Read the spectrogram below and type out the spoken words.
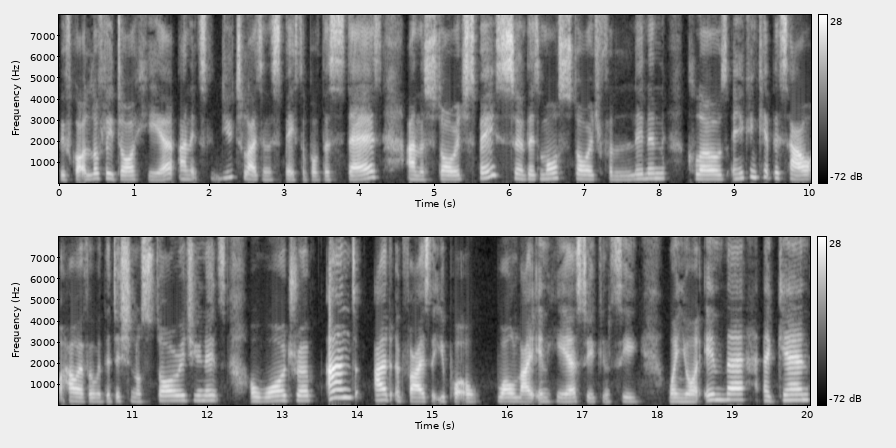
we've got a lovely door here and it's utilizing the space above the stairs and the storage space. So there's more storage for linen, clothes, and you can kit this out, however, with additional storage units, a wardrobe, and I'd advise that you put a wall light in here so you can see when you're in there. Again,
